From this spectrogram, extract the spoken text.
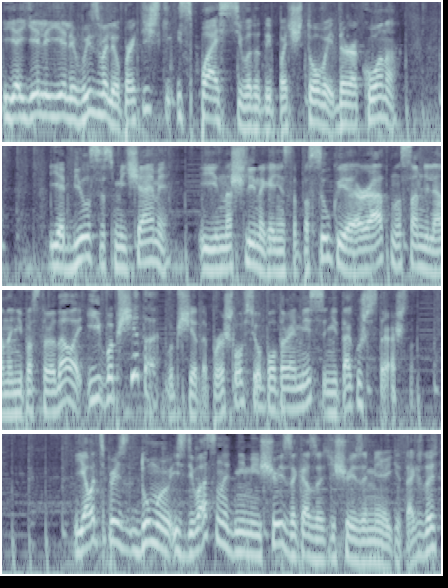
Я еле-еле вызволил практически из пасти вот этой почтовой дракона. Я бился с мечами. И нашли наконец-то посылку. Я рад, на самом деле, она не пострадала. И вообще-то, вообще-то, прошло всего полтора месяца, не так уж страшно. Я вот теперь думаю издеваться над ними еще и заказывать еще из Америки. Так что, то есть,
